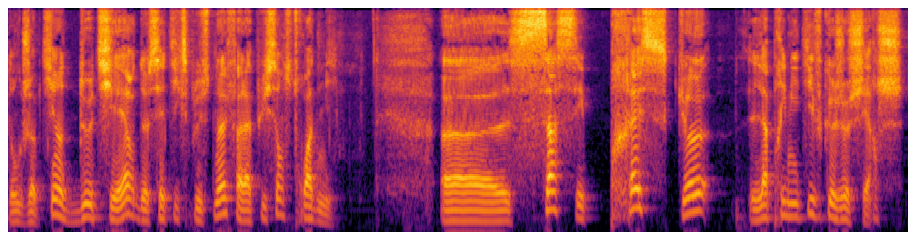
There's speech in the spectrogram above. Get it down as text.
Donc j'obtiens 2 tiers de 7x plus 9 à la puissance 3,5. Euh, ça, c'est presque la primitive que je cherche.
